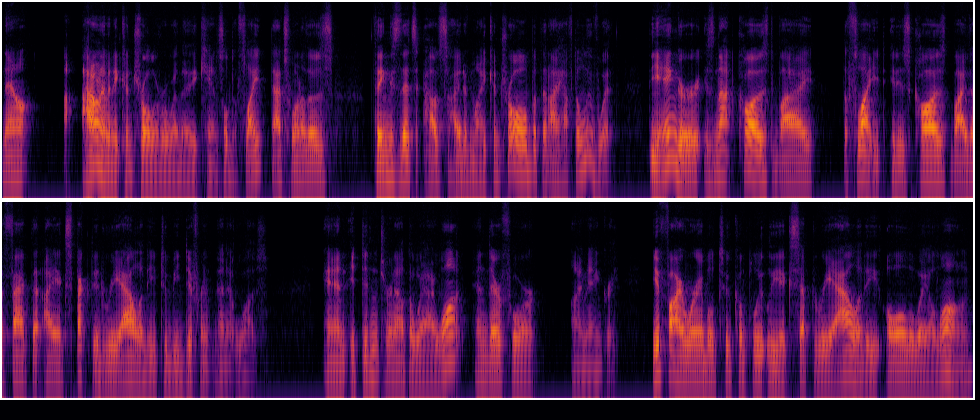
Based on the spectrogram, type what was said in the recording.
Now, I don't have any control over whether they canceled the flight. That's one of those things that's outside of my control, but that I have to live with. The anger is not caused by the flight, it is caused by the fact that I expected reality to be different than it was. And it didn't turn out the way I want, and therefore I'm angry if I were able to completely accept reality all the way along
